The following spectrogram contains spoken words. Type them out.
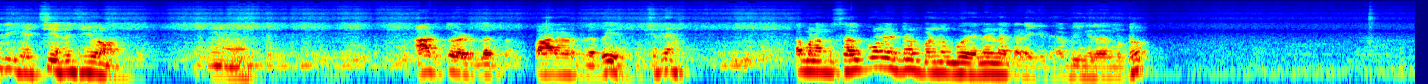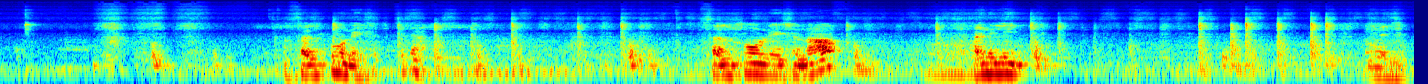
த்ரீ ஹெச் என்ன செய்யும்? அடுத்த இடத்துல பாரா இடத்துல போய் இருக்கும் சரியா? அப்போ நம்ம சல்போனேற்றம் பண்ணும்போது என்னென்ன கிடைக்குது அப்படிங்கிறத மட்டும் சல்போனேஷன் சரியா? சல்போனேஷன் ஆஃப் அனிலின் அனிலின்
